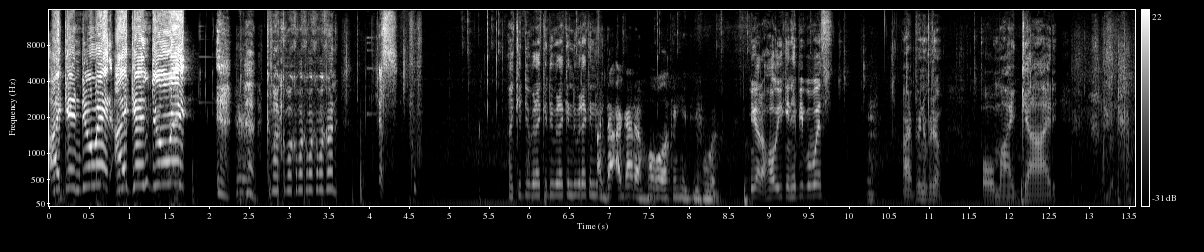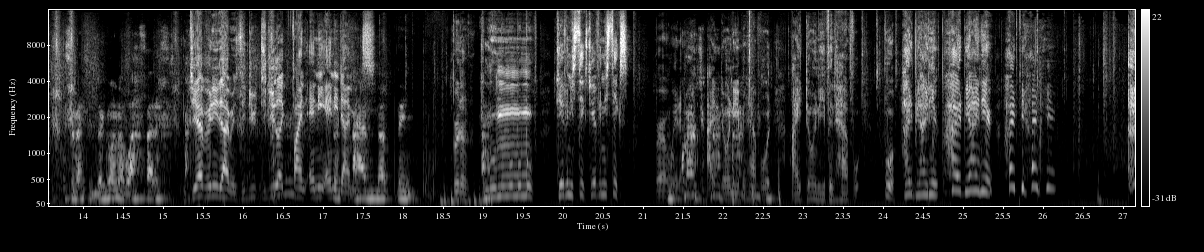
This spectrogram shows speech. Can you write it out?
I can do it! I can do it! Come on, come on, come on, come on, come on. Yes! Whew. I can do it, I can do it, I can do it, I can do I, it. got- I got a hole I can hit people with. You got a hole you can hit people with? Yeah. Alright, Bruno, Bruno. Oh my god. Sebastian, they're gonna laugh at us. Do you have any diamonds? Did you did you like find any any diamonds? I have nothing. Bruno, move, move, move, move, move. Do you have any sticks? Do you have any sticks? Bro, wait. Crouch, I don't even crouch. have wood. I don't even have wood. Bro, hide behind here. Hide behind here. Hide behind here.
